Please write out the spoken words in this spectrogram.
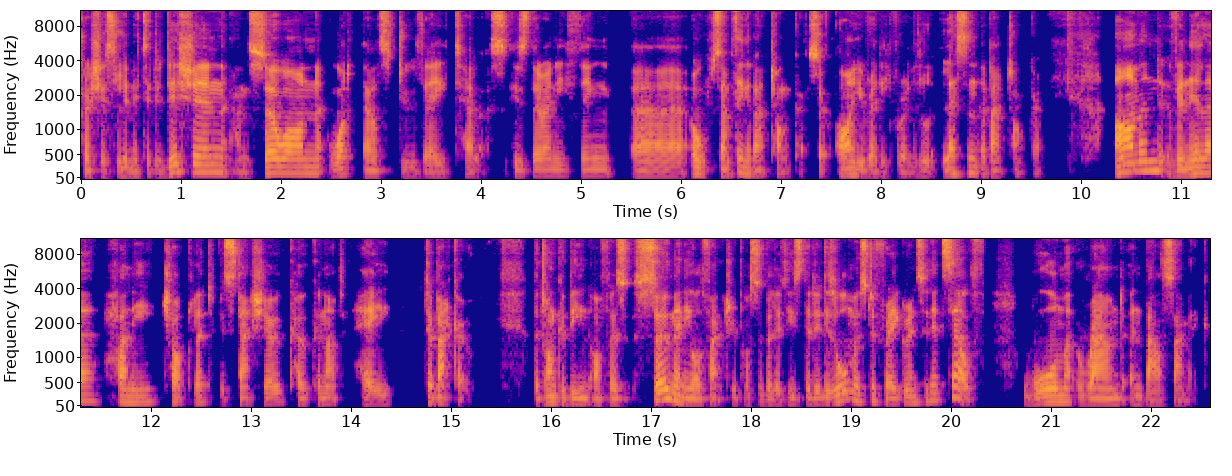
precious limited edition, and so on. What else do they tell us? Is there anything? Uh, oh, something about Tonka. So, are you ready for a little lesson about Tonka? Almond, vanilla, honey, chocolate, pistachio, coconut, hay, tobacco. The Tonka bean offers so many olfactory possibilities that it is almost a fragrance in itself warm, round, and balsamic.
